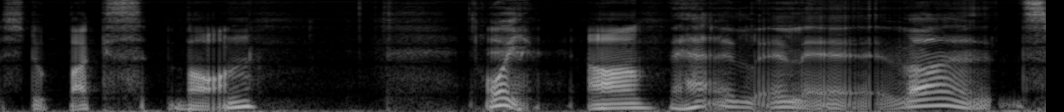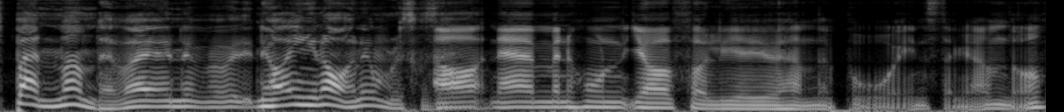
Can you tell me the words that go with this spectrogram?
Stupaks barn. Oj, Ja, det här är- är- vad spännande. Ni har ingen aning om vad du ska säga? ja, nej men hon, jag följer ju henne på Instagram då.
